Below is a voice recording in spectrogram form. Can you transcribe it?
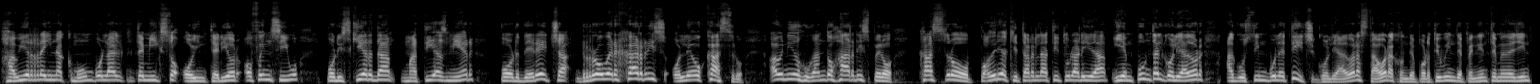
Javier Reina como un volante mixto o interior ofensivo. Por izquierda, Matías Mier. Por derecha, Robert Harris o Leo Castro. Ha venido jugando Harris, pero Castro podría quitarle la titularidad. Y en punta el goleador Agustín Buletich, goleador hasta ahora con Deportivo Independiente Medellín,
